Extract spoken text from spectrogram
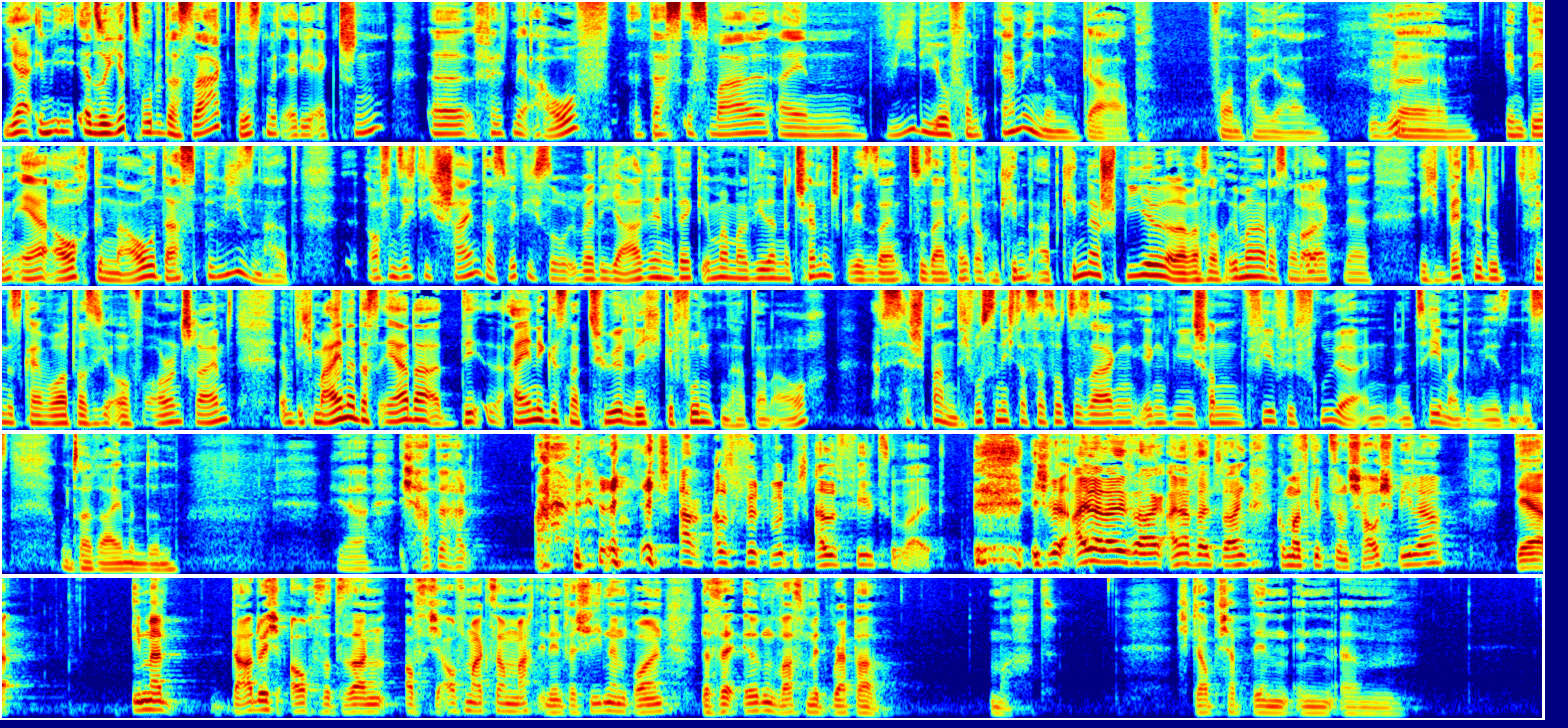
Ja, also jetzt, wo du das sagtest mit Eddie Action, äh, fällt mir auf, dass es mal ein Video von Eminem gab vor ein paar Jahren, mhm. ähm, in dem er auch genau das bewiesen hat offensichtlich scheint das wirklich so über die Jahre hinweg immer mal wieder eine Challenge gewesen sein, zu sein. Vielleicht auch eine kind, Art Kinderspiel oder was auch immer, dass man Voll. sagt, na, ich wette, du findest kein Wort, was sich auf Orange reimt. Ich meine, dass er da einiges natürlich gefunden hat dann auch. Das ist ja spannend. Ich wusste nicht, dass das sozusagen irgendwie schon viel, viel früher ein, ein Thema gewesen ist unter Reimenden. Ja, ich hatte halt. ich, alles führt wirklich alles viel zu weit. Ich will einerlei sagen, einerseits sagen, guck mal, es gibt so einen Schauspieler, der immer dadurch auch sozusagen auf sich aufmerksam macht in den verschiedenen Rollen, dass er irgendwas mit Rapper macht. Ich glaube, ich habe den in ähm,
